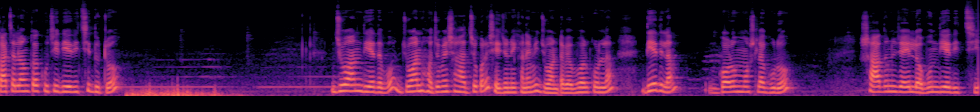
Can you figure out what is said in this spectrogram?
কাঁচা লঙ্কা কুচি দিয়ে দিচ্ছি দুটো। জোয়ান দিয়ে দেব। জোয়ান হজমে সাহায্য করে, সেই জন্য এখানে আমি জোয়ানটা ব্যবহার করলাম। দিয়ে দিলাম গরম মশলা গুঁড়ো। স্বাদ অনুযায়ী লবণ দিয়ে দিচ্ছি।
